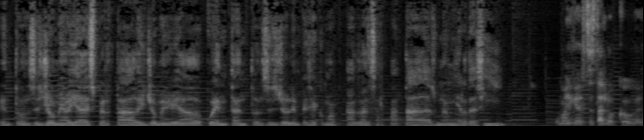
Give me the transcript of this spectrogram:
Entonces yo me había despertado y yo me había dado cuenta, entonces yo le empecé como a lanzar patadas, una mierda así, Oh my god, este está loco, güey.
